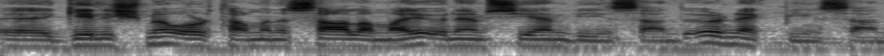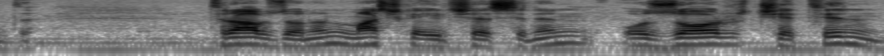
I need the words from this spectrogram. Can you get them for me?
e, gelişme ortamını sağlamayı önemseyen bir insandı. Örnek bir insandı. Trabzon'un Maçka ilçesinin o zor, çetin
